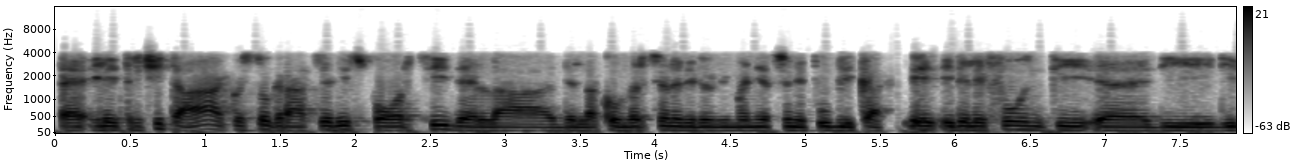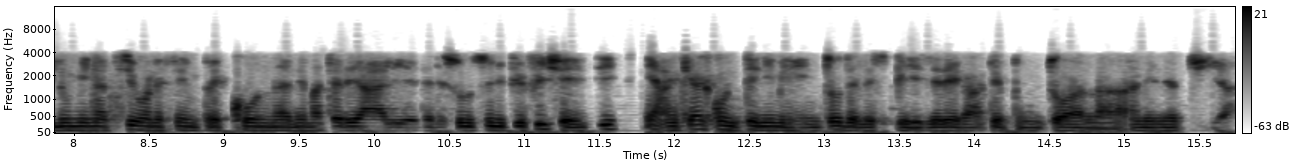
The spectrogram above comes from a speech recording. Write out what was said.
eh, elettricità, questo grazie agli sforzi della, della conversione dell'illuminazione pubblica e, e delle fonti eh, di, di, illuminazione sempre con dei materiali e delle soluzioni più efficienti e anche al contenimento delle spese legate appunto alla, all'energia.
